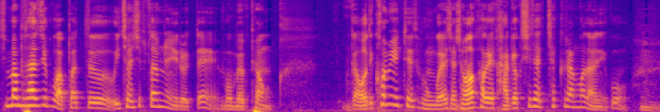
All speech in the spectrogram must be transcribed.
신반포 사지구 아파트 2013년 이럴 때 뭐 몇 평. 그러니까 어디 커뮤니티에서 본 거예요. 제가 정확하게 가격 시세 체크를 한 건 아니고 음.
